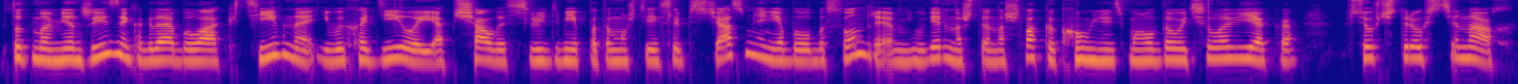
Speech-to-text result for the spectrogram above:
в тот момент жизни, когда я была активна и выходила и общалась с людьми, потому что если бы сейчас у меня не было бы Сондры, я не уверена, что я нашла какого-нибудь молодого человека. Все в четырех стенах.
